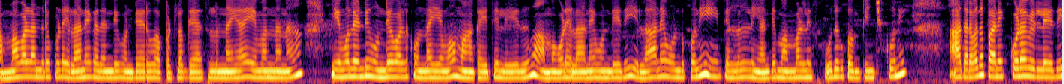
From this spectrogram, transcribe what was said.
అమ్మ వాళ్ళందరూ కూడా ఇలానే కదండి వండారు. అప్పట్లో గ్యాసులు ఉన్నాయా ఏమన్నానా? ఏమోలేండి ఉండే వాళ్ళకి ఉన్నాయేమో మాకైతే లేదు. అమ్మ కూడా ఇలానే ఉండేది ఇలానే వండుకొని పిల్లల్ని అంటే మమ్మల్ని స్కూల్కి పంపించుకొని ఆ తర్వాత పనికి కూడా వెళ్ళేది.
